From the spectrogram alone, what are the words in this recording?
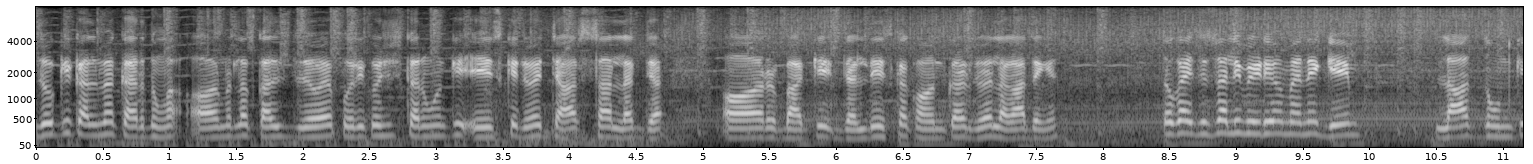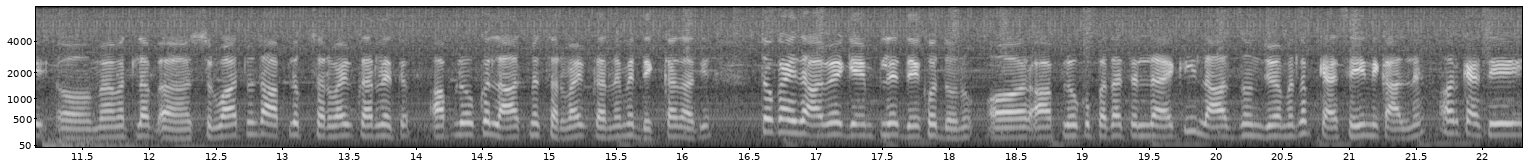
जो कि कल मैं कर दूँगा। और मतलब कल जो है पूरी कोशिश करूँगा कि एस के जो है चार स्टार लग जाए और बाकी जल्दी इसका कॉन्कर जो है लगा देंगे। तो गाइस इस वाली वीडियो मैंने गेम लास्ट जोन के अ, मैं मतलब शुरुआत में तो आप लोग सर्वाइव कर लेते हो। आप लोगों को लास्ट में सर्वाइव करने में दिक्कत आती है। तो गाइस आवे गेम प्ले देखो दोनों और आप लोगों को पता चल रहा है कि लास्ट जोन जो है मतलब कैसे ही निकालने और कैसे ही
